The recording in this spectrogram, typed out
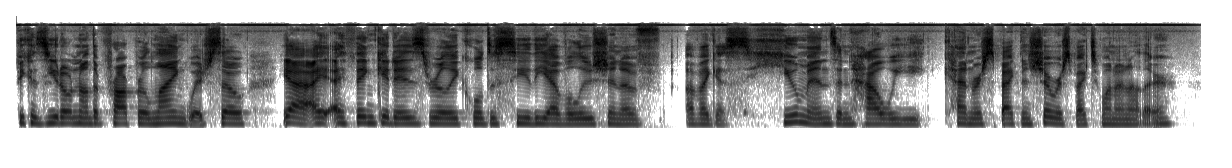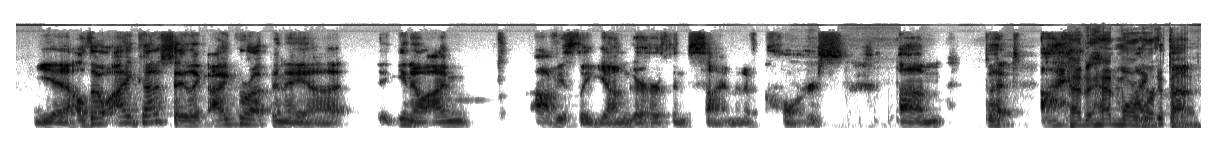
because you don't know the proper language. So yeah, I, I think it is really cool to see the evolution of of I guess humans and how we can respect and show respect to one another. Yeah, although I gotta say, like I grew up in a, uh, you know, I'm obviously younger than Simon, of course, um, but I had had more work grew up- done.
